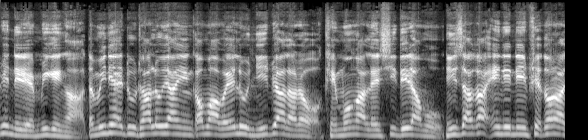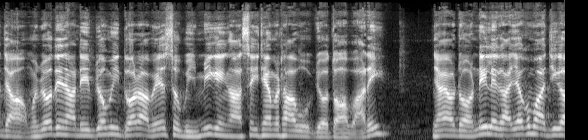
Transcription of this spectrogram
ဖြစ်နေတဲ့မိခင်ကသမီးနဲ့အတူထားလို့ရရင်ကောင်းပါပဲလို့ညည်းပြလာတော့ခင်မွန်းကလည်းရှိသေးတာမို့နီစာကအင်ဒီနီဖြစ်သွားတာကြောင့်မပြောတင်တာတွေပြောမိသွားတာပဲဆိုပြီးမိခင်ကစိတ်ထဲမထားဖို့ပြောသွားပါတယ် ညရောက်တော့နေ့လည်ကရောက်ခမကြီးက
